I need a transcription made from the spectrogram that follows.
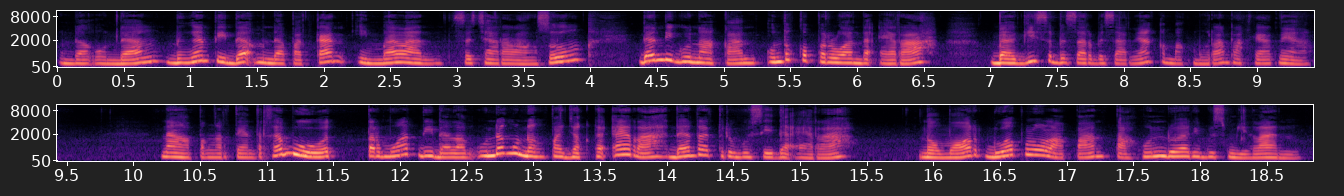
undang-undang dengan tidak mendapatkan imbalan secara langsung dan digunakan untuk keperluan daerah bagi sebesar-besarnya kemakmuran rakyatnya. Nah, pengertian tersebut termuat di dalam Undang-Undang Pajak Daerah dan Retribusi Daerah nomor 28 tahun 2009.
